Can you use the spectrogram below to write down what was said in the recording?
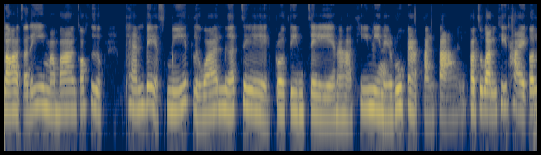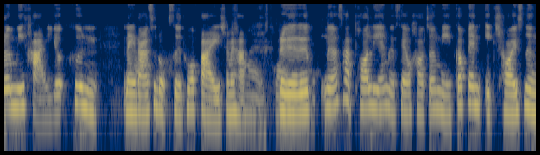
เราอาจจะได้ยินมาบ้างก็คือ plant based meat หรือว่าเนื้อเจ โปรตีนเจนะคะ ที่มีในรูปแบบต่างๆ ปัจจุบันที่ไทยก็เริ่มมีขายเยอะขึ้น ในร้านสะดวกซื้อทั่วไปใช่ไหมคะ หรือเนื้อสัตว์เพาะเลี้ยงหรือ cell cultured meat ก็เป็นอีก choice หนึ่ง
